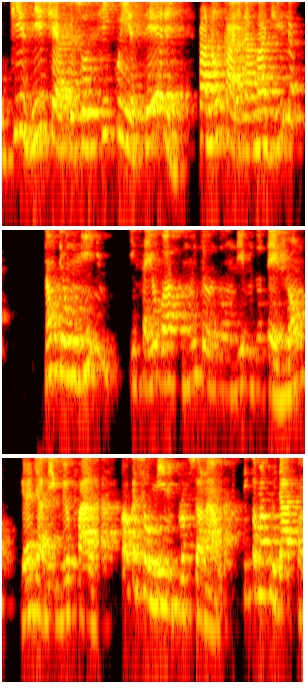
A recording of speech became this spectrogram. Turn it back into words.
O que existe é as pessoas se conhecerem para não cair na armadilha, não ter um mínimo. Isso aí eu gosto muito de um livro do Tejon, grande amigo meu, que fala qual que é o seu mínimo profissional. Tem que tomar cuidado com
